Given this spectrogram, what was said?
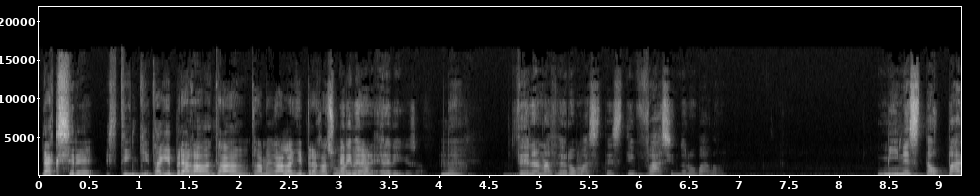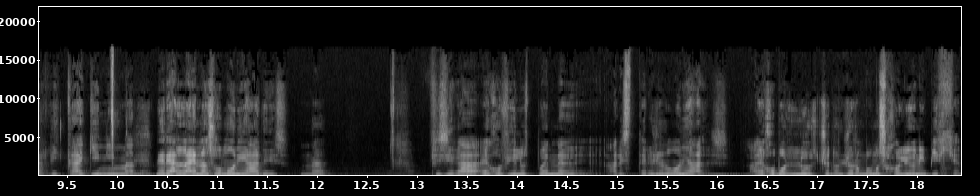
Εντάξει ρε, στην Κι- τα, κυπριακά, τα, τα μεγάλα κυπριακά Περίμενε, σωματεία... ένα δίκαιο. Ναι. Δεν αναφερόμαστε στη βάση των οπαδών. Μείνε στα οπαδικά κινήματα. ναι ρε, αλλά ένας ομονιάτης Ναι. Φυσικά έχω φίλους που είναι αριστεροί και ομονιάτες. Α, Έχω πολλούς και τον καιρό που μου σχολείων υπήρχε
